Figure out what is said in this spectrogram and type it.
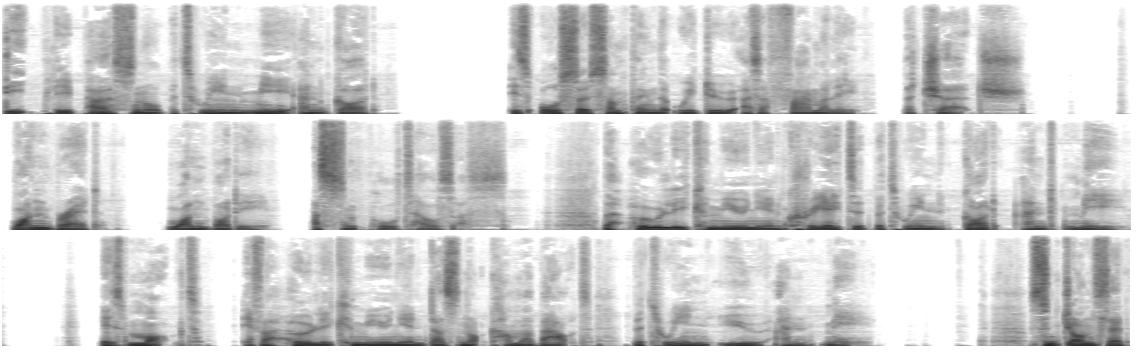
deeply personal between me and God, is also something that we do as a family, the Church. One bread, one body, as St. Paul tells us. The Holy Communion created between God and me is mocked if a Holy Communion does not come about between you and me. St. John said,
